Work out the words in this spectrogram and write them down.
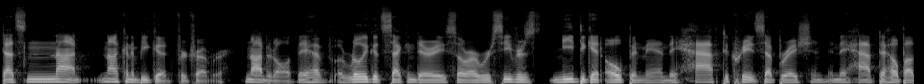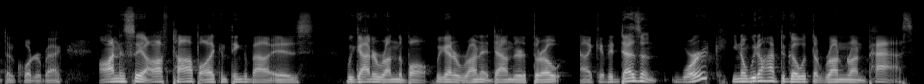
that's not not going to be good for Trevor. Not at all. They have a really good secondary, so our receivers need to get open, man. They have to create separation and they have to help out their quarterback. Honestly, off top, all I can think about is we got to run the ball. We got to run it down their throat. Like if it doesn't work, you know, we don't have to go with the run run pass,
